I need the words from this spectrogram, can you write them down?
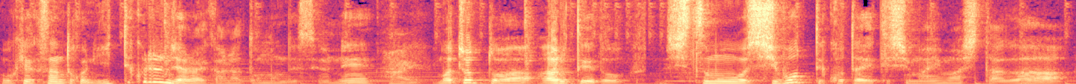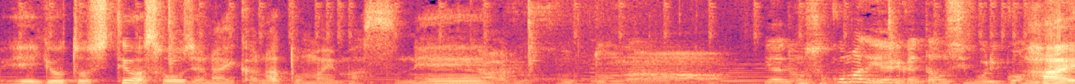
お客さんのところに行ってくれるんじゃないかなと思うんですよね。はい。まあ、ちょっとはある程度質問を絞って答えてしまいましたが営業としてはそうじゃないかなと思いますね。なるほどな。いやでもそこまでやり方を絞り込んで、はい。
